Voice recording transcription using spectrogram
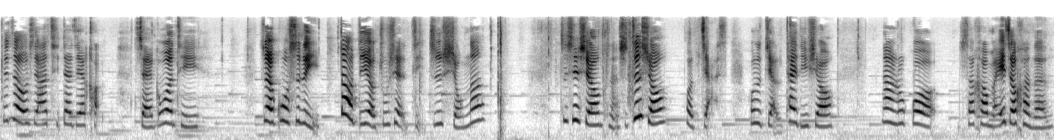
接着，我想要请大家考想一个问题：这个故事里到底有出现几只熊呢？这些熊可能是真熊，或假，或者假的泰迪熊。那如果参考每一种可能，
